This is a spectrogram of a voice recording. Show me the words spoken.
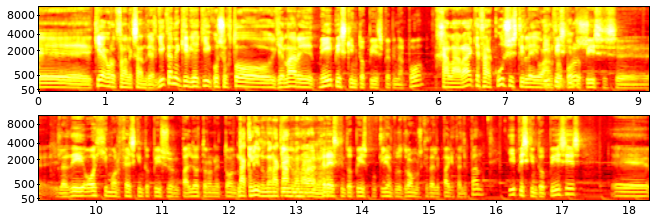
Ε, και οι αγρότε στην Αλεξάνδρεια βγήκανε. Κυριακή 28 Γενάρη Με ήπιες κινητοποιήσει πρέπει να πω. χαλαρά και θα ακούσεις τι λέει ο Ήπιες άνθρωπος. κινητοποιήσει, δηλαδή όχι μορφές κινητοποιήσεων παλιότερων ετών. Να κλείνουμε, να κάνουμε ένα ράμμα. ακραίε κινητοποιήσει που κλείναν τους δρόμους κτλ. κτλ. Ήπιες κινητοποιήσει. Ε,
